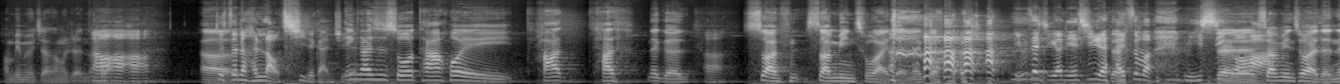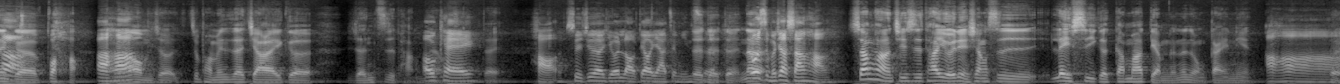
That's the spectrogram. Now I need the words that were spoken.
旁边没有加上人的话，啊啊啊，呃，就真的很老气的感觉。应该是说他会，他他那个啊。算算命出来的那个，你们这几个年轻人还这么迷信哦？对，算命出来的那个不好啊，然后我们就就旁边再加了一个人字旁。OK，对，好，所以就要有老掉牙这名字。对对对，那为什么叫商行？商行其实它有一点像是类似一个干妈点的那种概念啊，对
